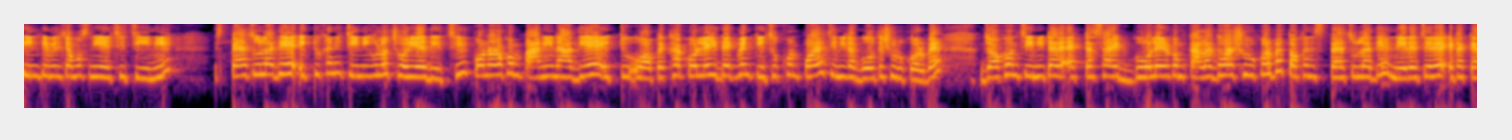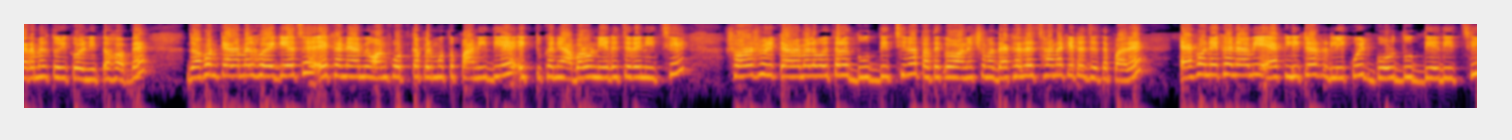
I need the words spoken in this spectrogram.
তিন টেবিল চামচ নিয়েছি চিনি স্প্যাচুলা দিয়ে একটুখানি চিনিগুলো ছড়িয়ে দিচ্ছি। কোন রকম পানি না দিয়ে একটু অপেক্ষা করলেই দেখবেন কিছুক্ষণ পরে চিনিটা গলতে শুরু করবে। যখন চিনিটার একটা সাইড গোল এরকম কালার ধরা শুরু করবে, তখন স্প্যাচুলা দিয়ে নেড়ে চেড়ে এটা ক্যারামেল তৈরি করে নিতে হবে। যখন ক্যারামেল হয়ে গিয়েছে, এখানে আমি ওয়ান ফোর্থ কাপের মতো পানি দিয়ে একটুখানি আবারও নেড়ে চেড়ে নিচ্ছি। সরাসরি ক্যারামেলের ভিতরে দুধ দিচ্ছি না, তাতে করে অনেক সময় দেখা যায় ছানা কেটে যেতে পারে। এখন এখানে আমি এক লিটার লিকুইড গরুর দুধ দিয়ে দিচ্ছি।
